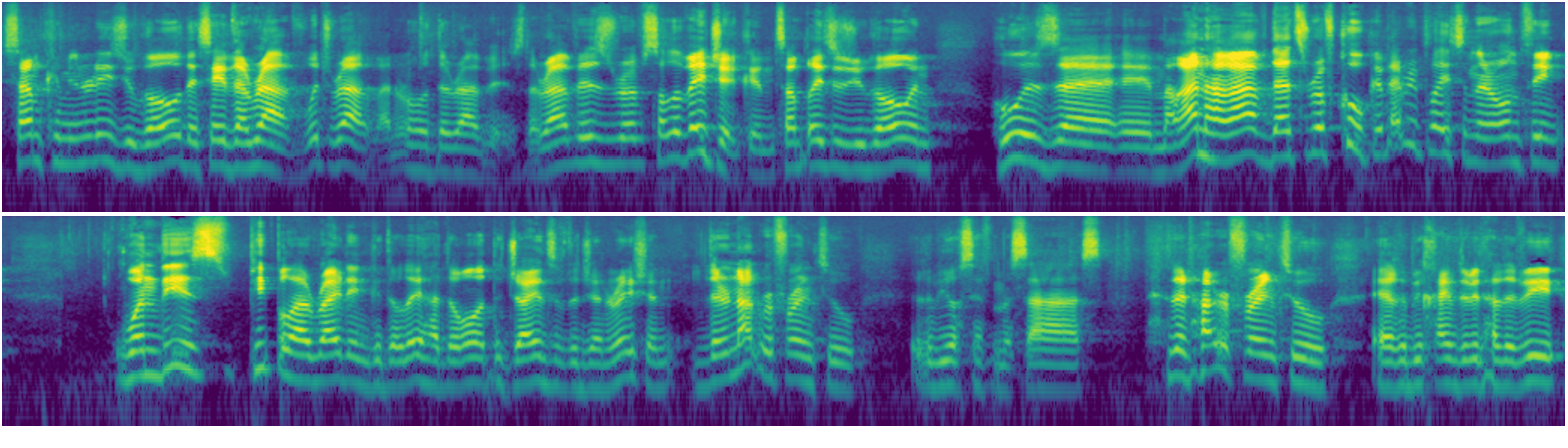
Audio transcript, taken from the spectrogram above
Some communities you go, they say the Rav. Which Rav? I don't know who the Rav is. The Rav is Rav Soloveitchik. In some places you go, and who is uh, uh, Maran Harav? That's Rav Kook. And every place in their own thing. When these people are writing Gedolei Hadorot, the giants of the generation, they're not referring to Rabbi Yosef Masas. They're not referring to uh, Rabbi Chaim David Halevi.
